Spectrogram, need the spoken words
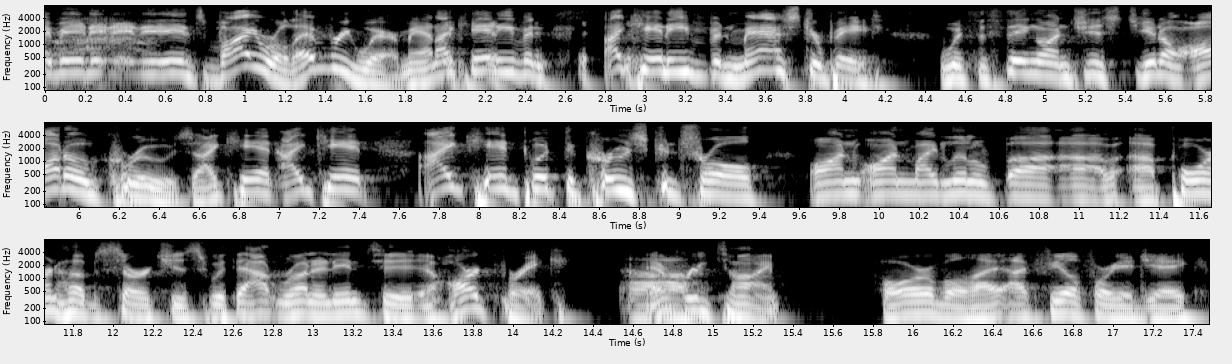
I mean, it, it- it's viral everywhere, man. I can't even I can't even masturbate with the thing on just you know auto cruise. I can't I can't I can't put the cruise control on on my little uh, uh, uh, Pornhub searches without running into heartbreak Ah. every time. Horrible. I, I feel for you, Jake.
